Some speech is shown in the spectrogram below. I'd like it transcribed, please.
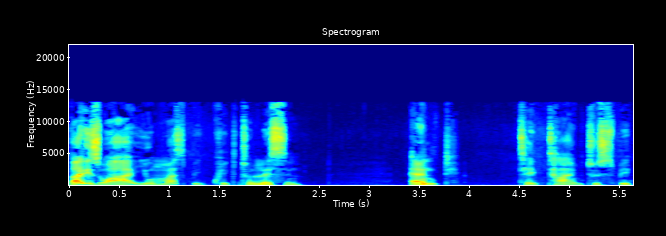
That is why you must be quick to listen and take time to speak.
